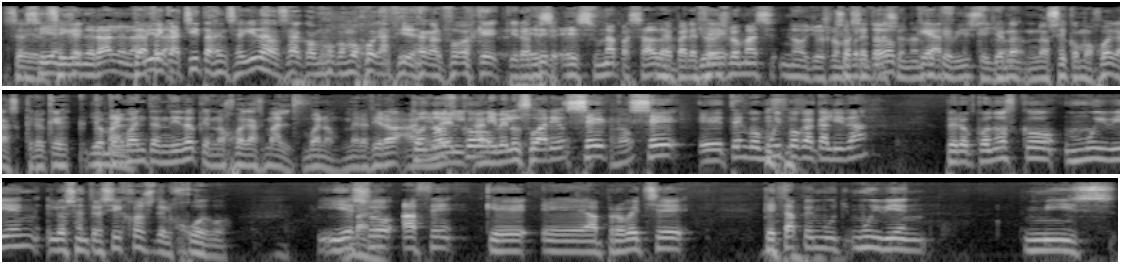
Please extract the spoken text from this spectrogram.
Se- Sí, en general, en la ¿Te vida. hace cachitas enseguida? O sea, ¿cómo, cómo juega Zidane al fútbol? Es que quiero es, decir... es una pasada. me parece- Yo es lo más, no, yo es lo más impresionante que, he visto. que yo no, no sé cómo juegas. Creo que Yo tengo mal. entendido que no juegas mal. Bueno, me refiero a, Conozco- nivel, a nivel usuario. Sé, ¿no? sé, eh, tengo muy poca calidad, pero conozco muy bien los entresijos del juego. Y eso hace que eh, aproveche, que tape mu- muy, bien mis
